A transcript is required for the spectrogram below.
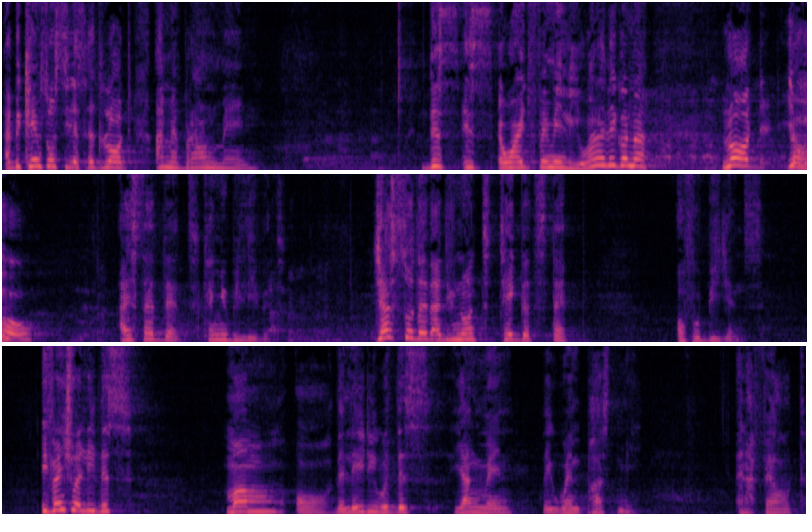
I became so silly. I said, Lord, I'm a brown man this is a white family. What are they gonna, Lord, yo? I said that. Can you believe it? Just so that I do not take that step of obedience. Eventually, this mom or the lady with this young man, they went past me. And I felt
